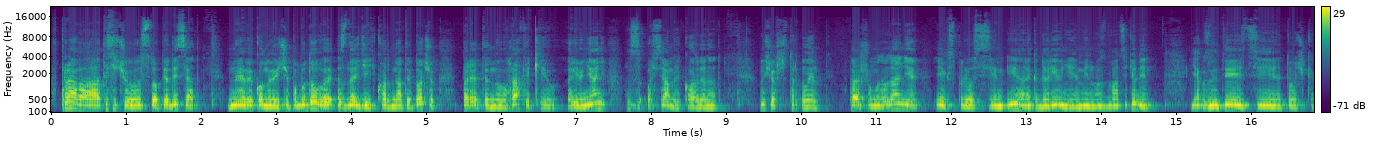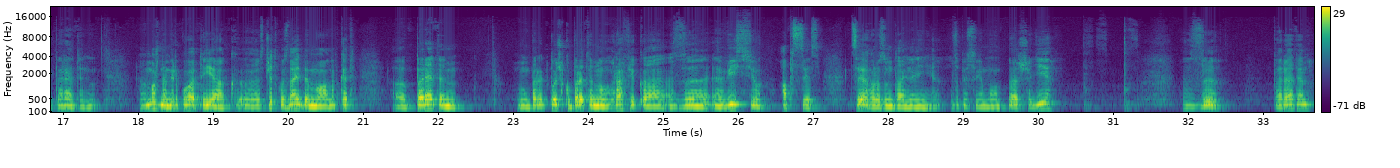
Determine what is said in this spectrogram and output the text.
Вправа 1150. Не виконуючи побудови, знайдіть координати точок перетину графіків рівнянь з осями координат. Ну що ж, стартуємо. В першому завданні х плюс 7y дорівнює мінус 21. Як знайти ці точки перетину? Можна міркувати як. Е, Спочатку знайдемо, наприклад, е, перетин, точку перетину графіка з віссю абсцис. Це горизонтальна лінія. Записуємо перша дія з перетин.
